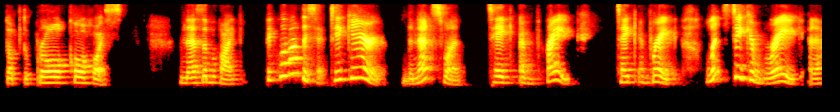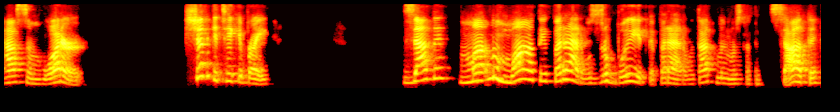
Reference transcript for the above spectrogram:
тобто про когось. Не забувайте. Піклуватися. Take care. The next one. Take a break. Take a break. Let's take a break and have some water. Що таке take a break? Взяти, ну, мати перерву, зробити перерву, так? Ми можемо сказати взяти,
